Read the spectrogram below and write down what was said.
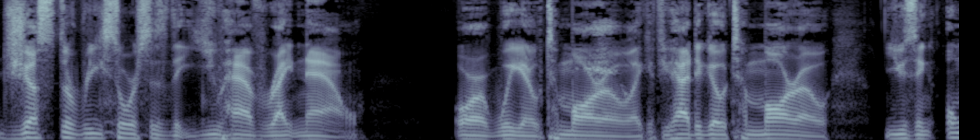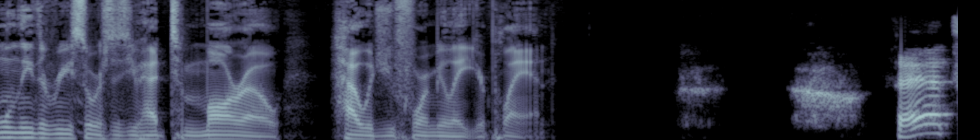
just the resources that you have right now, or you know, tomorrow, like if you had to go tomorrow using only the resources you had tomorrow, how would you formulate your plan? That's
